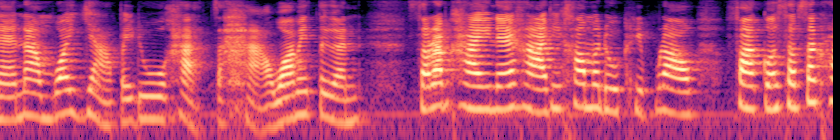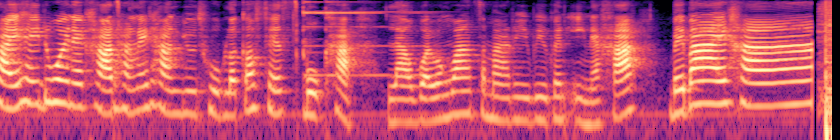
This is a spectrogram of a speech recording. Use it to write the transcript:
แนะนำว่าอย่าไปดูค่ะ จะหาว่าไม่เตือนสำหรับใครนะคะที่เข้ามาดูคลิปเรา ฝากกด subscribe ให้ด้วยนะคะ ทั้งในทาง YouTube แล้วก็ Facebook ค่ะ แล้วไว้ว่างๆ จะมารีวิวกันอีกนะคะ บ๊ายบายค่ะ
